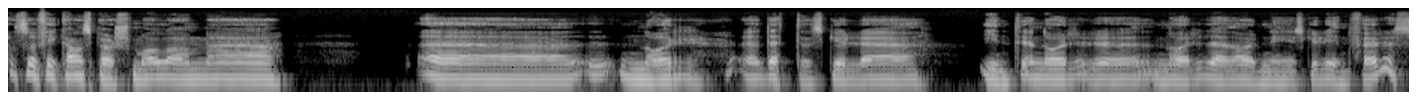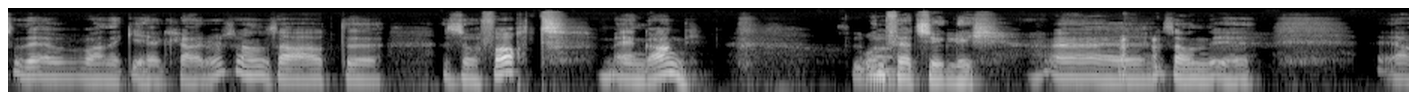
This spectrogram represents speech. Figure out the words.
Og så fikk han spørsmål om uh, uh, når dette skulle inntil, når, når, denne ordningen skulle innføres. Og det var han ikke helt klar over, så han sa at uh, så fort, med en gang. Unverzüglich. Uh, sånn ja,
